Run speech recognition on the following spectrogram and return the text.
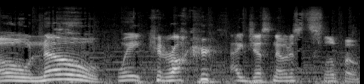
Oh no! Wait, Kid Rocker, I just noticed the Slowpoke.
